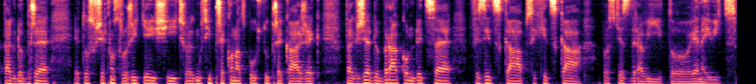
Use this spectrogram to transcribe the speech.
tak dobře. Je to všechno složitější, člověk musí překonat spoustu překážek, takže dobrá kondice, fyzická, psychická, prostě zdraví, to je nejvíc.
